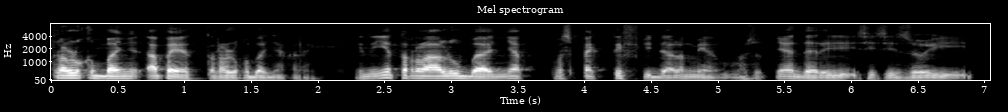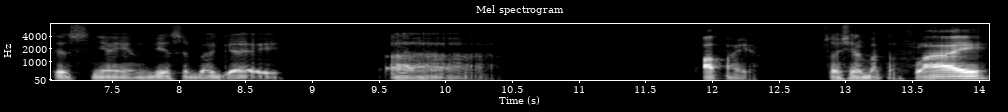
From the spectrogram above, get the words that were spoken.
terlalu kebanya apa ya, terlalu kebanyakan lagi, intinya terlalu banyak perspektif di dalam yang maksudnya dari sisi Zoe Deschanel yang dia sebagai, eee apa ya, social butterfly,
